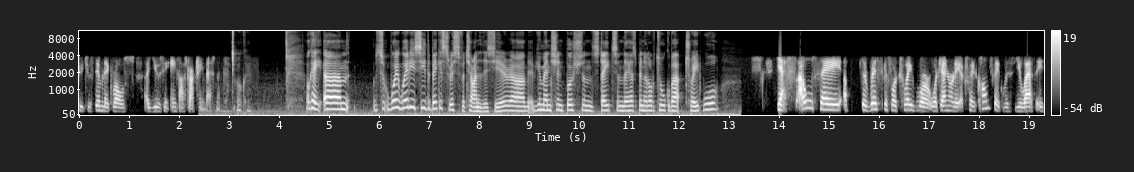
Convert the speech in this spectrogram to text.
to, to stimulate growth uh, using infrastructure investment. Okay. Okay. Um, so where, where do you see the biggest risk for China this year? Um, you mentioned Bush and the States, and there has been a lot of talk about trade war. Yes, I will say uh, the risk for trade war or generally a trade conflict with the U.S. is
